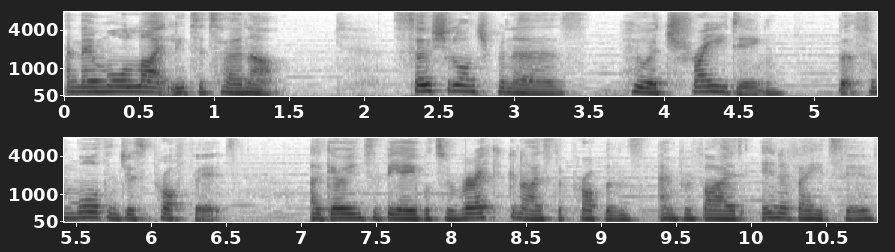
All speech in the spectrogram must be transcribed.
and they're more likely to turn up social entrepreneurs who are trading, but for more than just profit, are going to be able to recognize the problems and provide innovative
